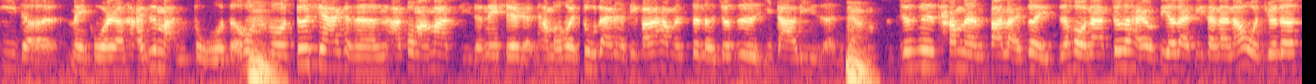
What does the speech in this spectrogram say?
裔的美国人还是蛮多的，或者说就是现在可能阿公阿妈级的那些人，他们会住在那个地方，他们真的就是意大利人这样子。就是他们搬来这里之后，那就是还有第二代、第三代。然后我觉得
